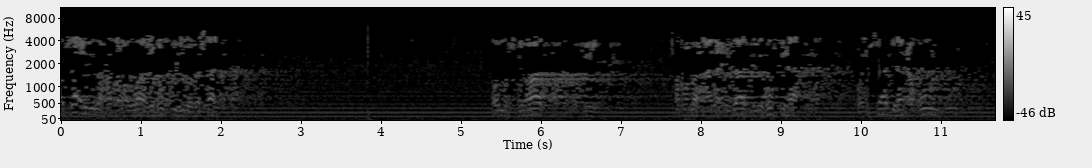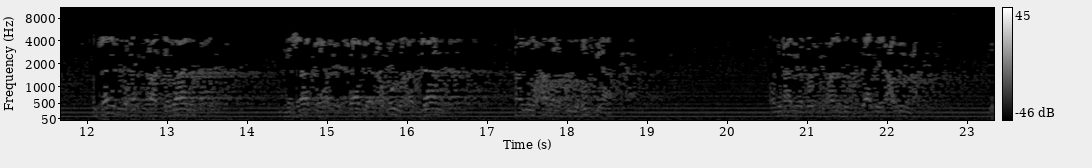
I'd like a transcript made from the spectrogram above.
وسائر ما حضر الله لحبه وفساده. والمسكرات التي حرمها على عباده لحبها وإفسادها العقول وسائر المخدرات كذلك جزاتها وافسادها العقول والابدان هذه محرمه لحبها. ولهذا يقول سبحانه في كتابه العظيم في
